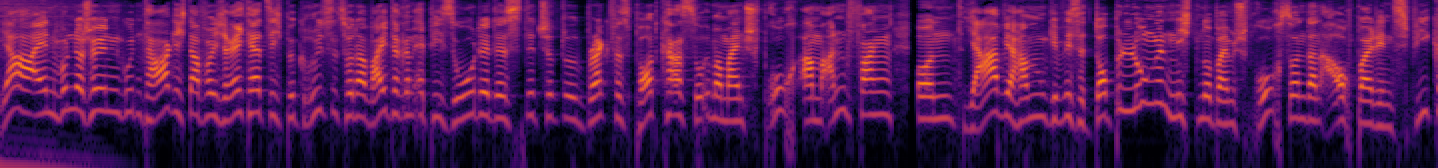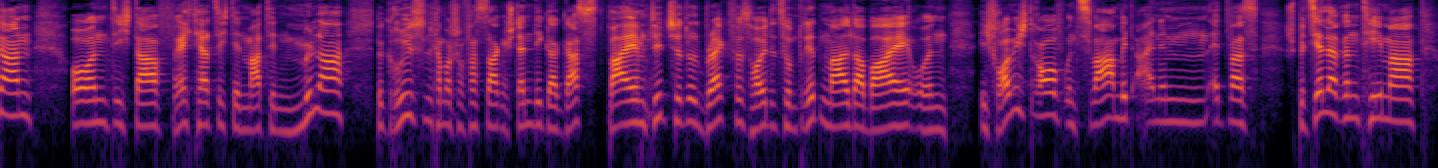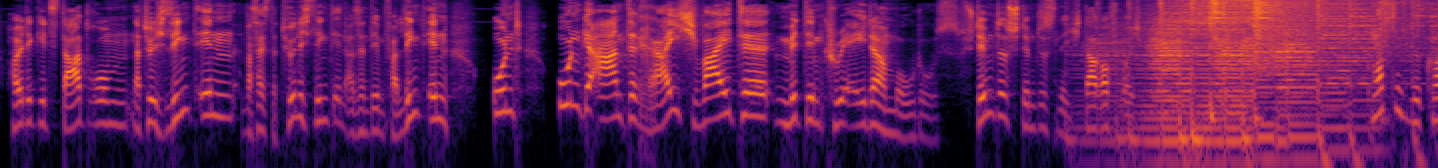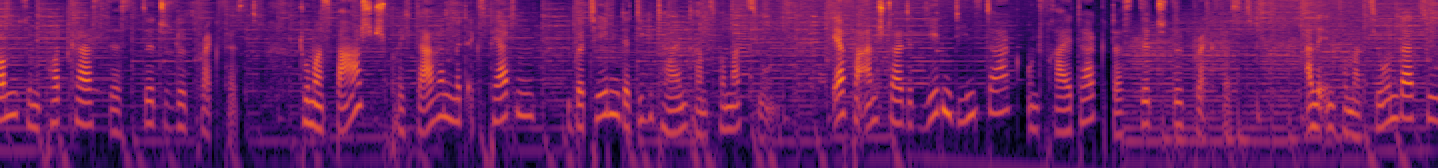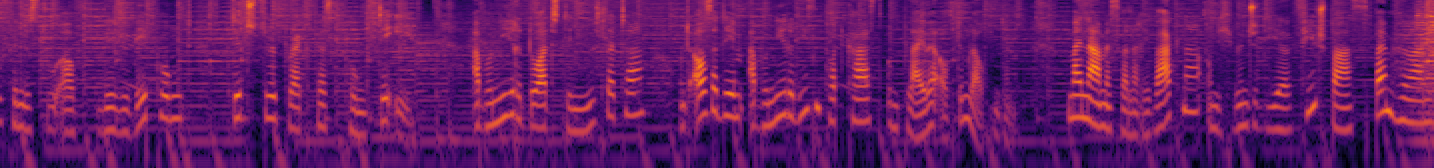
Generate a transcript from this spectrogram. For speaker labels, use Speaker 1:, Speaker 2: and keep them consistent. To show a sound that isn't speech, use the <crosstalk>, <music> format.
Speaker 1: Ja, einen wunderschönen guten Tag. Ich darf euch recht herzlich begrüßen zu einer weiteren Episode des Digital Breakfast Podcasts. So immer mein Spruch am Anfang. Und ja, wir haben gewisse Doppelungen, nicht nur beim Spruch, sondern auch bei den Speakern. Und ich darf recht herzlich den Martin Müller begrüßen, kann man schon fast sagen, ständiger Gast beim Digital Breakfast, heute zum dritten Mal dabei. Und ich freue mich drauf und zwar mit einem etwas spezielleren Thema. Heute geht es darum, natürlich LinkedIn, was heißt natürlich LinkedIn, also in dem Fall LinkedIn und ungeahnte Reichweite mit dem Creator-Modus. Stimmt es, stimmt es nicht? Darauf freue ich mich.
Speaker 2: Herzlich willkommen zum Podcast des Digital Breakfast. Thomas Barsch spricht darin mit Experten über Themen der digitalen Transformation. Er veranstaltet jeden Dienstag und Freitag das Digital Breakfast. Alle Informationen dazu findest du auf www.digitalbreakfast.de. Abonniere dort den Newsletter und außerdem abonniere diesen Podcast und bleibe auf dem Laufenden. Mein Name ist Valerie Wagner und ich wünsche dir viel Spaß beim Hören.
